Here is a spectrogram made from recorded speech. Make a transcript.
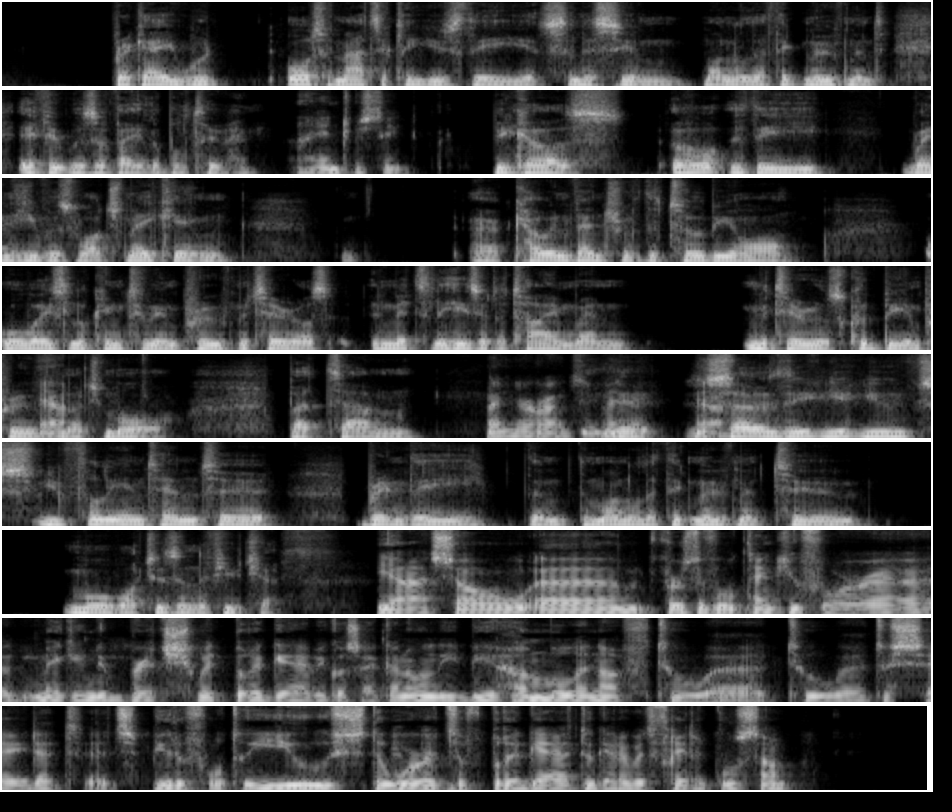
Breguet would automatically use the silicium monolithic movement if it was available to him. Ah, interesting. Because the when he was watchmaking, a co-inventor of the tourbillon, always looking to improve materials. Admittedly, he's at a time when materials could be improved yeah. much more, but um, you're right. Know, yeah. So the, you you you fully intend to bring the, the, the monolithic movement to more watches in the future. Yeah. So um, first of all, thank you for uh, making the bridge with Breguet because I can only be humble enough to uh, to uh, to say that it's beautiful to use the words of Breguet together with Frederique Constant.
